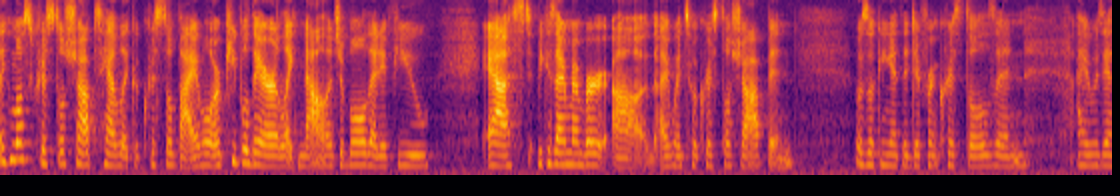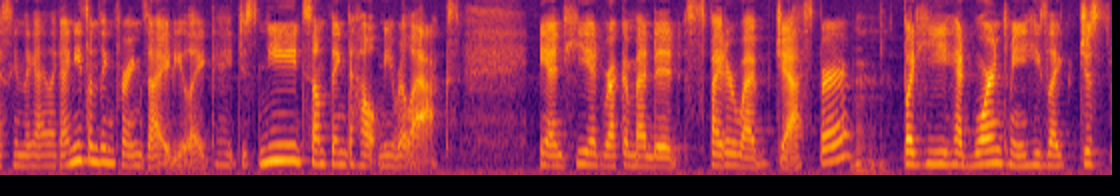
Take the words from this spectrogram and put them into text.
like most crystal shops have like a crystal Bible, or people there are like knowledgeable that if you asked, because I remember uh, I went to a crystal shop and was looking at the different crystals and I was asking the guy, like, I need something for anxiety. Like, I just need something to help me relax. And he had recommended spiderweb jasper. Mm-hmm but he had warned me. He's like just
